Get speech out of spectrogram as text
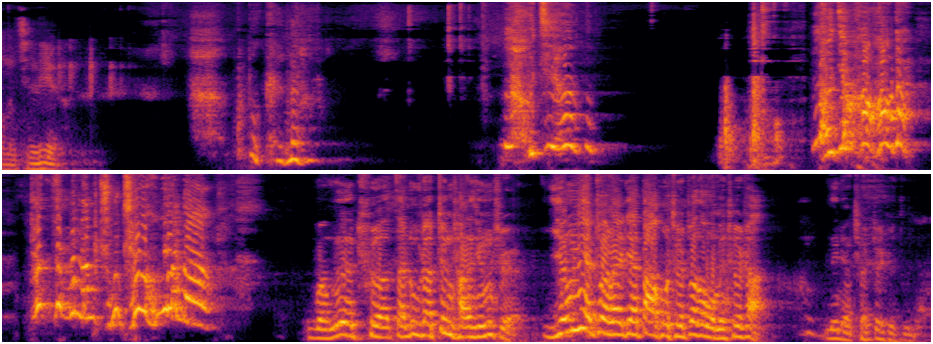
我们尽力了。不可能，老老姜，老姜好好的，他怎么能出车祸呢？我们的车在路上正常行驶，迎面撞来一辆大货车，撞到我们车上。那辆车正是杜家的，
